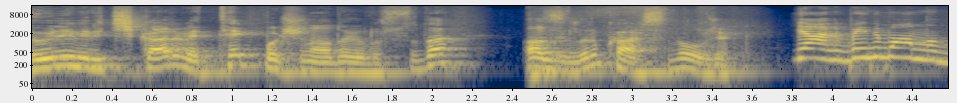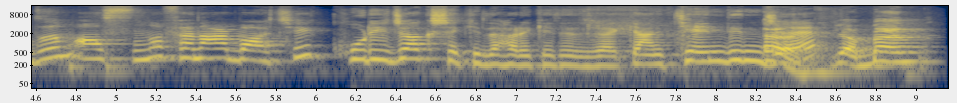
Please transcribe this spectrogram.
öyle biri çıkar ve tek başına aday olursa da Az Yıldırım karşısında olacak. Yani benim anladığım aslında Fenerbahçe'yi koruyacak şekilde hareket edecek. Yani kendince. Evet, ya ben Kendi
